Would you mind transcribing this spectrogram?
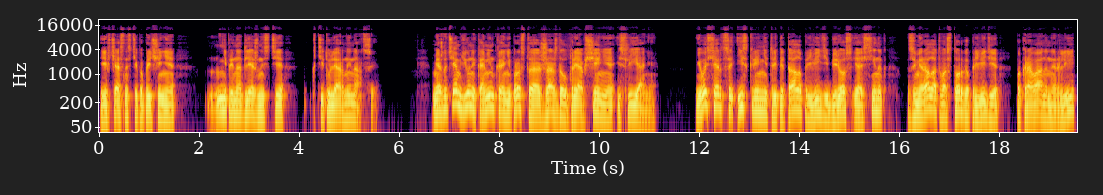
и в частности по причине непринадлежности к титулярной нации. Между тем юный Каминка не просто жаждал приобщения и слияния. Его сердце искренне трепетало при виде берез и осинок, замирало от восторга при виде покрова на Нерли,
